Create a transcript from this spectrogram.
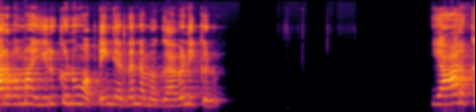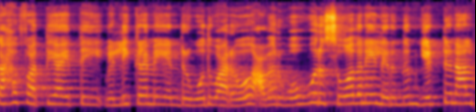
ஆர்வமாக இருக்கணும் அப்படிங்கிறத நம்ம கவனிக்கணும். யார் கஹப் அத்தியாயத்தை வெள்ளிக்கிழமை என்று ஓதுவாரோ அவர் ஒவ்வொரு சோதனையிலிருந்தும் எட்டு நாள்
